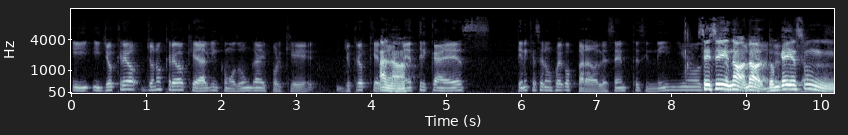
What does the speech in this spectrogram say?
Y, y yo creo, yo no creo que alguien como Doomguy, porque yo creo que Ah, la no. métrica es, tiene que ser un juego para adolescentes y niños. Sí, sí, no, no. juegos, es un,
